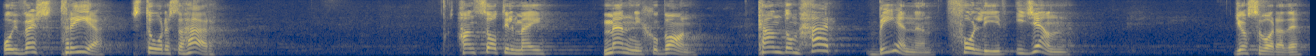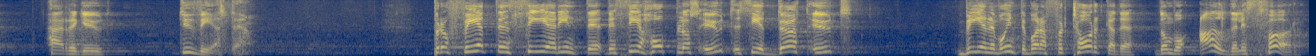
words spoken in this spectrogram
Och i vers 3 står det så här. Han sa till mig, människobarn, kan de här benen få liv igen? Jag svarade, herregud, du vet det. Profeten ser inte, det ser hopplöst ut, det ser dött ut. Benen var inte bara förtorkade, de var alldeles för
